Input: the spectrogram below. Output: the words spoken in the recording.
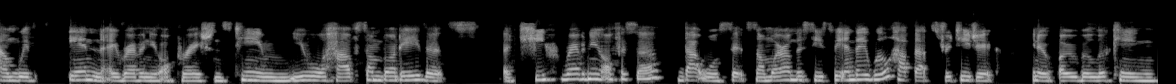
And within a revenue operations team, you will have somebody that's a chief revenue officer that will sit somewhere on the C suite and they will have that strategic, you know, overlooking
